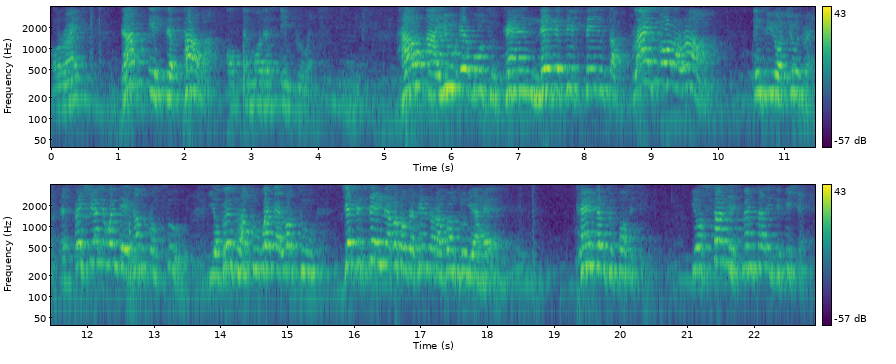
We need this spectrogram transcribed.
All right? That is the power of a mother's influence. How are you able to turn negative things that flies all around into your children, especially when they come from school? You're going to have to work a lot to jettison a lot of the things that have gone through their head. Turn them to positive. Your son is mentally deficient.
